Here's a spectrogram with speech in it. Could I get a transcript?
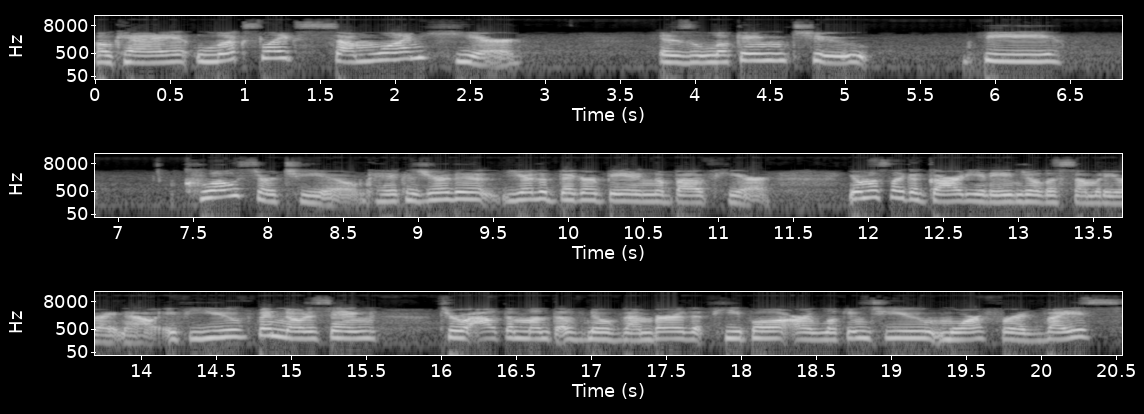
Okay, looks like someone here is looking to be closer to you, okay? Because you're the you're the bigger being above here. You're almost like a guardian angel to somebody right now. If you've been noticing throughout the month of November that people are looking to you more for advice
